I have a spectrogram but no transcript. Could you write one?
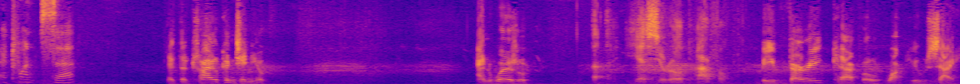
At once, sir. Let the trial continue. And Worzel, uh, Yes, you're all powerful. be very careful what you say.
